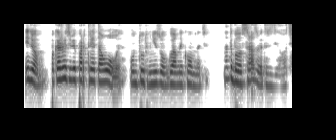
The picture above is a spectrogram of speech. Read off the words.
Идем, покажу тебе портрет Аолы. Он тут внизу, в главной комнате. Надо было сразу это сделать.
